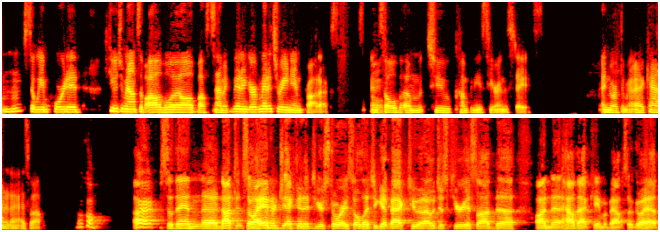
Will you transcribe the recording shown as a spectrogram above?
Mm-hmm. So we imported huge amounts of olive oil, balsamic vinegar, Mediterranean products, and oh. sold them to companies here in the States and North America, uh, Canada as well. Oh, cool. All right. So then, uh, not to, so I interjected into your story, so I'll let you get back to it. I was just curious on uh, on uh, how that came about. So go ahead.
